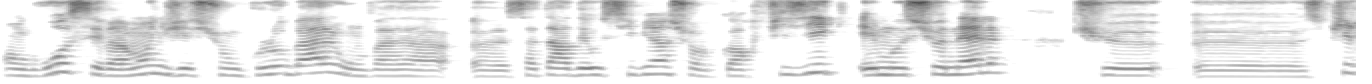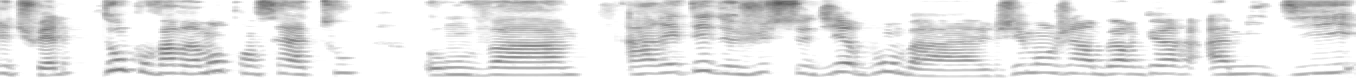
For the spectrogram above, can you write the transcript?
En gros, c'est vraiment une gestion globale où on va euh, s'attarder aussi bien sur le corps physique, émotionnel que euh, spirituel. Donc, on va vraiment penser à tout. On va arrêter de juste se dire bon bah j'ai mangé un burger à midi,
